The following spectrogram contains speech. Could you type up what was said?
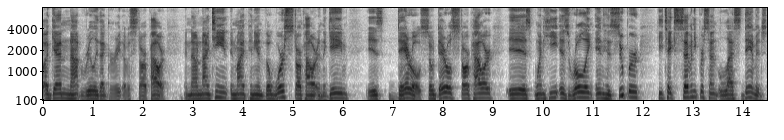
again, not really that great of a star power. And now 19, in my opinion, the worst star power in the game is Darryl's. So Darryl's star power is when he is rolling in his super, he takes 70% less damage.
